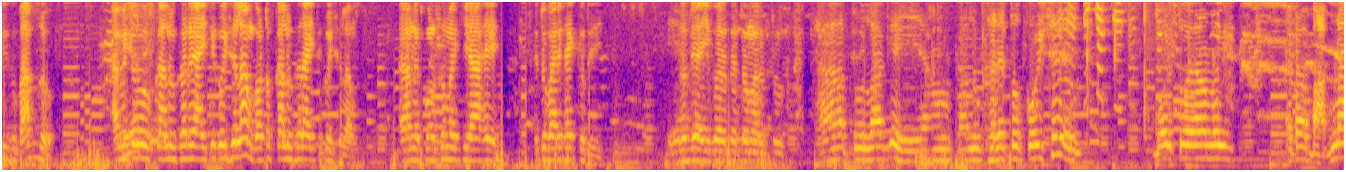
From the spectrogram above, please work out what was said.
কিছু ভাবছ? আমি তো কালুখারে আইতে কইছিলাম গটক কালুখারে আইতে কইছিলাম। এখন কোন সময় কি আহে একটু বাড়ি থাকতে দেই। যদি করে তোমার একটু হ্যাঁ তো লাগে। এখন কালু ঘরে তো কইছেন মোর তো এখন ওই একটা ভাবনা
